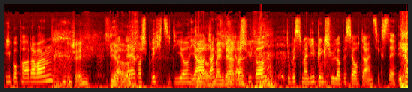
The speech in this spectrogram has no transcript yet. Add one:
lieber Padawan. schön. Dir Dein auch. Lehrer spricht zu dir. Ja, Dir danke, Herr. Schüler. Du bist mein Lieblingsschüler, bist ja auch der Einzigste. Ja.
